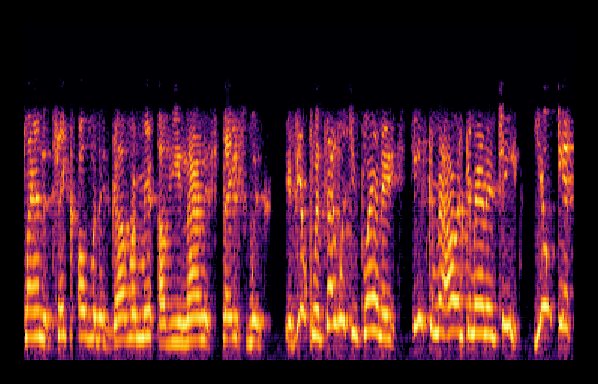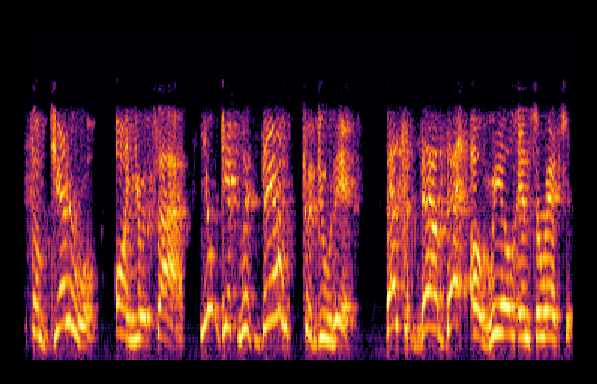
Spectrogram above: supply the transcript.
plan to take over the government of the United States with if you if that's what you plan, he's command, already commander in chief. You get some general on your side. You get with them to do this. That's now that's a real insurrection.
